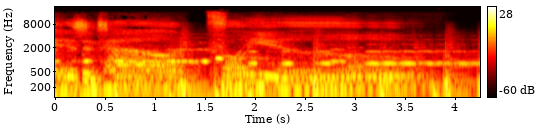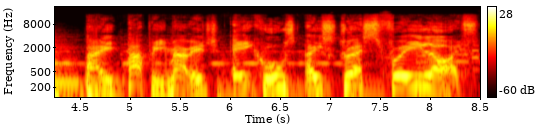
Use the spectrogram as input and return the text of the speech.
is in town for you. A happy marriage equals a stress free life.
